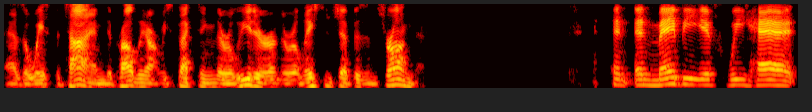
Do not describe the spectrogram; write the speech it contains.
as a waste of time, they probably aren't respecting their leader and the relationship isn't strong there. And and maybe if we had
